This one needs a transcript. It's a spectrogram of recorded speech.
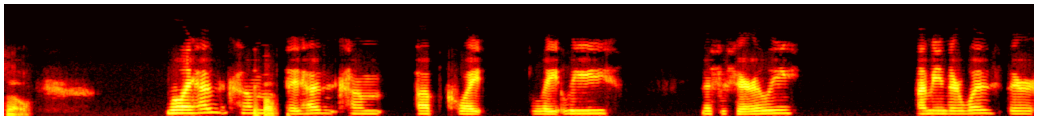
So, well, it hasn't come. It hasn't come up quite lately, necessarily. I mean, there was there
